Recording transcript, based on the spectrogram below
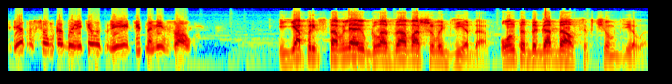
И это все как бы летело, летит на весь зал. Я представляю глаза вашего деда. Он-то догадался, в чем дело.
